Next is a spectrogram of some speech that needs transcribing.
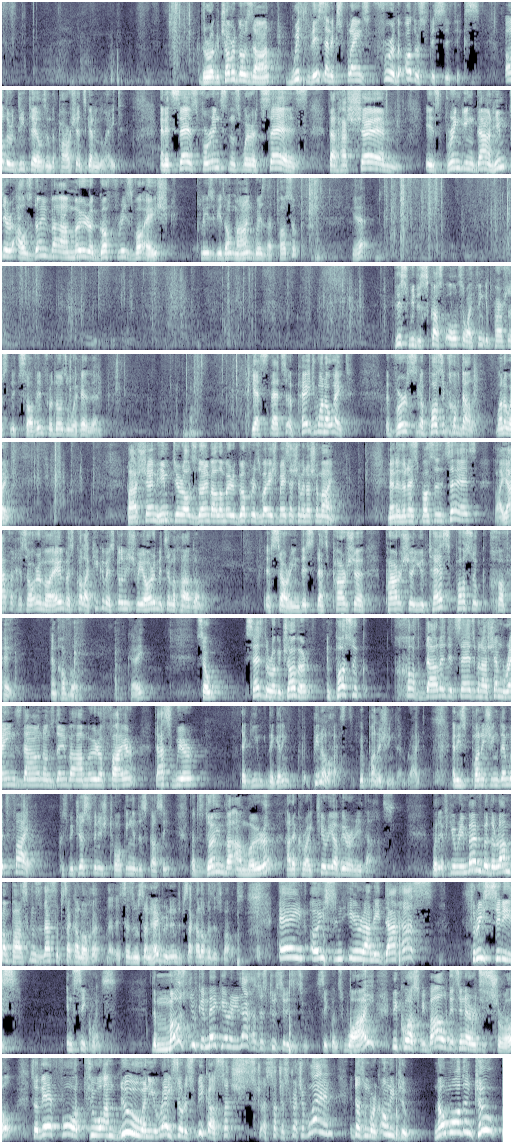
The Rogachover goes on with this and explains further other specifics, other details in the parsha. It's getting late. And it says, for instance, where it says that Hashem is bringing down Himtir als doim va'amora gofriz vo'eshk. Please, if you don't mind, where's that pasuk? Yeah. This we discussed also, I think, in Parshas Nitzavim, for those who were here then. Yes, that's uh, page 108. A verse, a Pasuk Chav Dalet, 108. Hashem him zdoim v'yish meis Hashem en hashamayim. Then in the next pasuk it says, "Vayafach esorim o'el v'eskol hakika v'eskol yishviyorim mitzemach ha'adam." I'm sorry, in this that's Parsha Parsha Yutes Pasuk Chav Hey and Chav. Okay, so says the Rogachover in Pasuk Chav it says when Hashem rains down on Zdaim Va'amur of fire, that's where they're, they're getting penalized. We're punishing them, right? And he's punishing them with fire. Because we just finished talking and discussing that Zdaim Va'amur had a criteria of Iranidachas. But if you remember the Rambam Paskins, that's the Psak Halacha, that it says in Sanhedrin, and the Psak Halacha is as follows. Ein oisin Iranidachas, three cities in sequence. The most you can make here in Idachas is two cities in sequence. Why? Because we Vibald is in Eretz Yisrael. So therefore, to undo and erase, so to speak, such, such a stretch of land, it doesn't work. Only two. No more than two.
